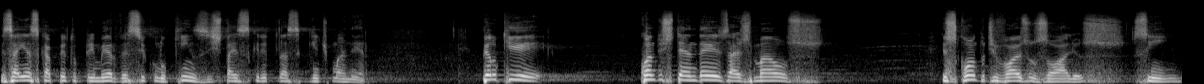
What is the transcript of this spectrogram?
Isaías capítulo 1, versículo 15, está escrito da seguinte maneira: Pelo que, quando estendeis as mãos, escondo de vós os olhos, sim.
